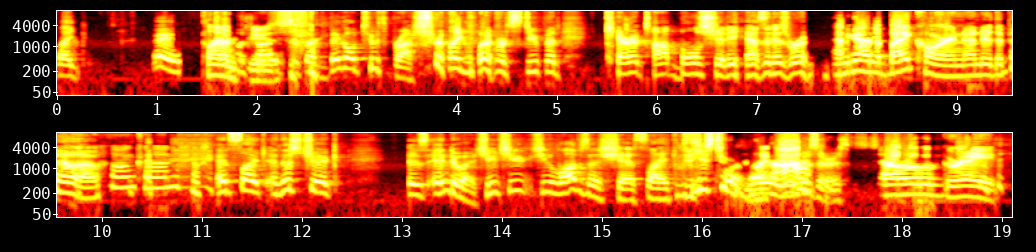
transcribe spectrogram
like hey Clown it's shoes. a big old toothbrush or like whatever stupid carrot top bullshit he has in his room. I got a bike horn under the pillow. Okay. It's like, and this chick is into it. She she she loves this shit. It's like these two are Like, ah. losers. so great.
